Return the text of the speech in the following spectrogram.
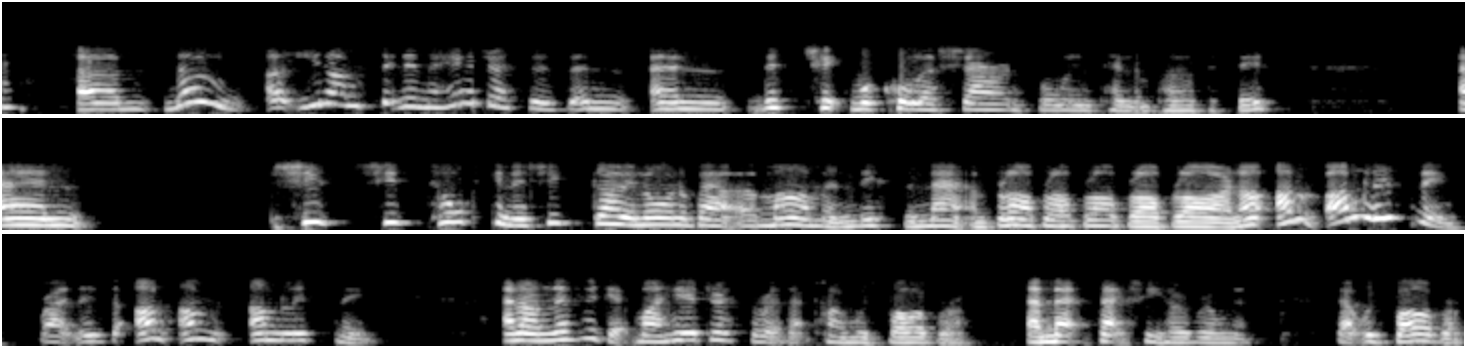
Um, no, uh, you know, I'm sitting in the hairdressers, and and this chick, we'll call her Sharon for all intent and purposes, and she's she's talking and she's going on about her mum and this and that and blah blah blah blah blah, and I, I'm I'm listening, right? There's, I'm I'm I'm listening, and I'll never forget my hairdresser at that time was Barbara, and that's actually her real name. That was Barbara.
